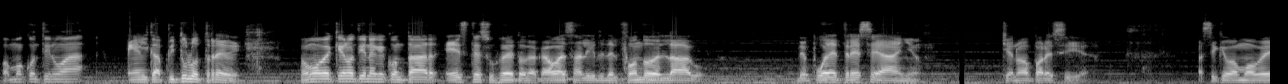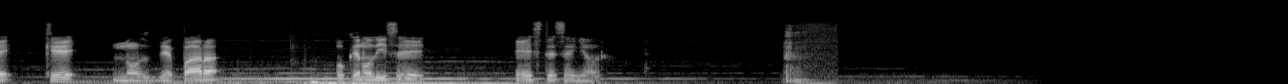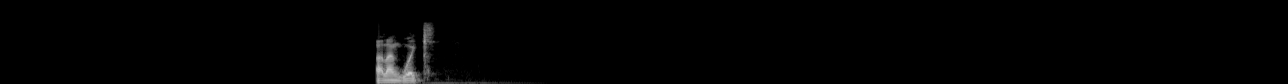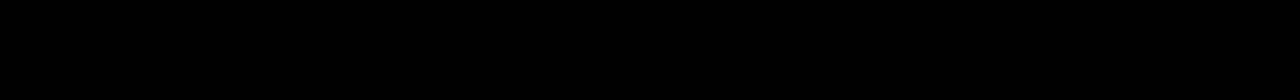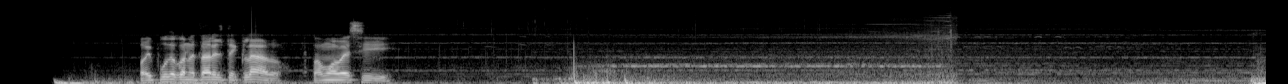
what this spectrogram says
Vamos a continuar en el capítulo 3. Vamos a ver qué nos tiene que contar este sujeto que acaba de salir del fondo del lago después de 13 años que no aparecía. Así que vamos a ver qué nos depara o qué nos dice este señor. Alan Wake. Hoy pude conectar el teclado. Vamos a ver si...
